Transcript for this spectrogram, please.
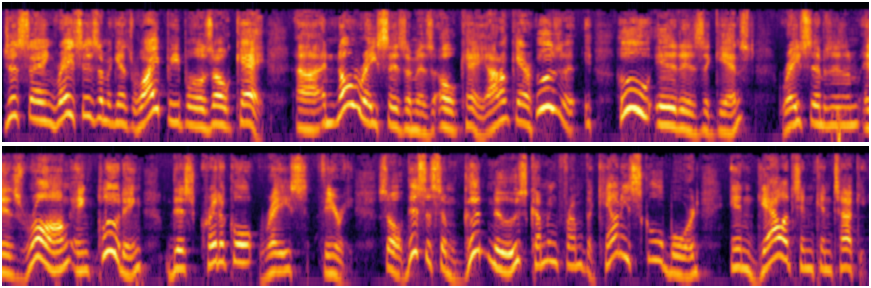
Just saying racism against white people is okay, uh, and no racism is okay. I don't care who's it, who it is against. Racism is wrong, including this critical race theory. So, this is some good news coming from the county school board in Gallatin, Kentucky.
